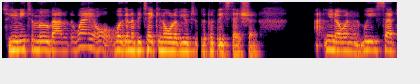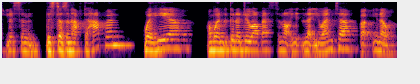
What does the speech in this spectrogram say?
So you need to move out of the way, or we're going to be taking all of you to the police station." You know, and we said, "Listen, this doesn't have to happen. We're here, and we're going to do our best to not let you enter. But you know,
